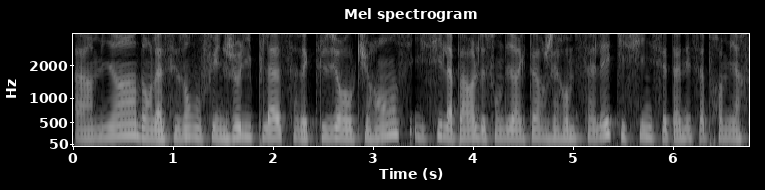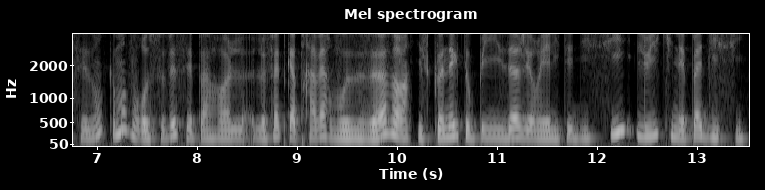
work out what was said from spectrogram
à Amiens. Dans la saison, vous fait une jolie place avec plusieurs occurrences. Ici, la parole de son directeur Jérôme Salé, qui signe cette année sa première saison. Comment vous recevez ces paroles? Le fait qu'à travers vos œuvres, il se connecte au paysage et aux réalités d'ici, lui qui n'est pas d'ici.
